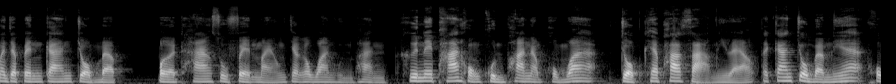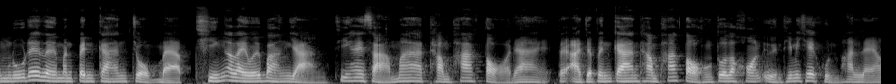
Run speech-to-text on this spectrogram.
มันจะเป็นการจบแบบ เปิดทางสู่เฟสใหม่ของจักรวาลขุนพันธ์คือในพาร์ทของขุนพันธ์อะผมว่า จบแค่ภาค 3 นี้แล้ว แต่การจบแบบนี้ผมรู้ได้เลยมันเป็นการจบแบบทิ้งอะไรไว้บางอย่าง ที่ให้สามารถทำภาคต่อได้ แต่อาจจะเป็นการทำภาคต่อของตัวละครอื่นที่ไม่ใช่ขุนพันธ์แล้ว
